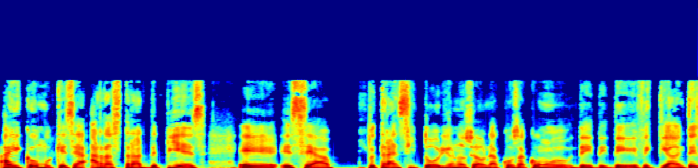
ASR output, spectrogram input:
ay, como que ese arrastrar de pies eh, sea transitorio, no sea una cosa como de, de, de, efectivamente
